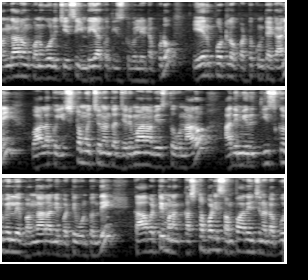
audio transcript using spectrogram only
బంగారం కొనుగోలు చేసి ఇండియాకు తీసుకువెళ్ళేటప్పుడు ఎయిర్పోర్ట్లో పట్టుకుంటే కానీ వాళ్ళకు ఇష్టం వచ్చినంత జరిమానా వేస్తూ ఉన్నారు. అది మీరు తీసుకువెళ్ళే బంగారాన్ని బట్టి ఉంటుంది. కాబట్టి మనం కష్టపడి సంపాదించిన డబ్బు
